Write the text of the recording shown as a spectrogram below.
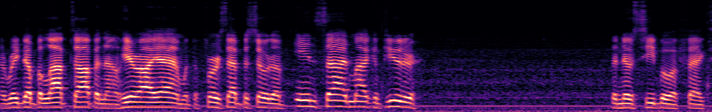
I rigged up a laptop and now here I am with the first episode of Inside My Computer. The nocebo effect.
